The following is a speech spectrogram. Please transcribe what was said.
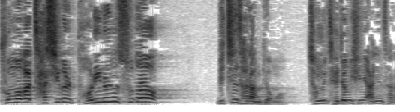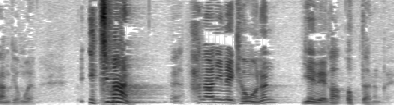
부모가 자식을 버리는 수도 미친 사람 경우, 제정신이 아닌 사람 경우야. 있지만 하나님의 경우는 예외가 없다는 거예요.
